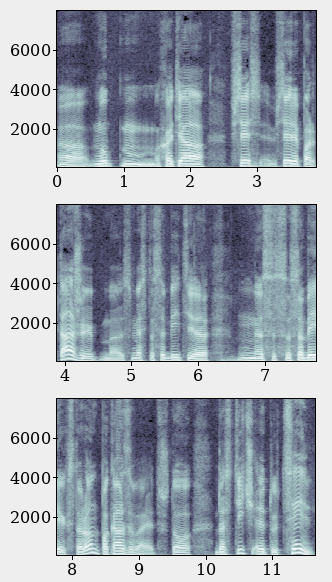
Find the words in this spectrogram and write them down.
Ну, хотя все, все репортажи с места события с, с обеих сторон показывают, что достичь эту цель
